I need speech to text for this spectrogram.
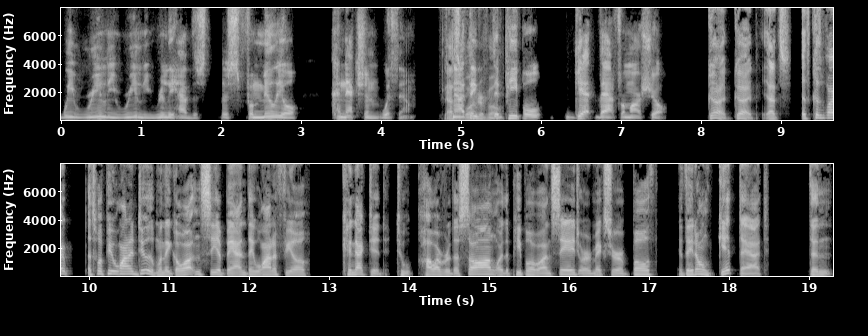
we really, really, really have this this familial connection with them. That's and I wonderful. think that people get that from our show. Good, good. That's it's because why that's what people want to do when they go out and see a band. They want to feel connected to however the song or the people on stage or a mixture of both. If they don't get that, then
